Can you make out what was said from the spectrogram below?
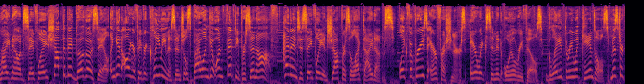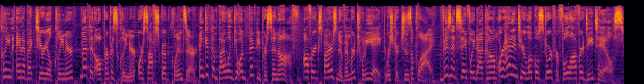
Right now at Safeway, shop the Big BOGO sale and get all your favorite cleaning essentials buy one, get one 50% off. Head into Safeway and shop for select items like Febreze air fresheners, Airwick scented oil refills, Glade 3 wick candles, Mr. Clean antibacterial cleaner, Method all purpose cleaner, or soft scrub cleanser, and get them buy one, get one 50% off. Offer expires November 28th. Restrictions apply. Visit Safeway.com or head into your local store for full offer details.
